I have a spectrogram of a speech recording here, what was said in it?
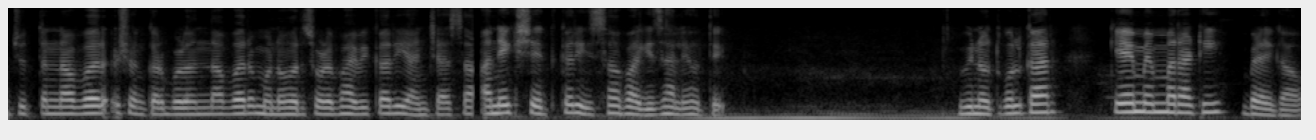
जुतन्नावर शंकर बळन्नावर मनोहर सोळे भाविकर यांच्यासह अनेक शेतकरी सहभागी झाले होते Vinod Kolkar K M M Marathi Belgaum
